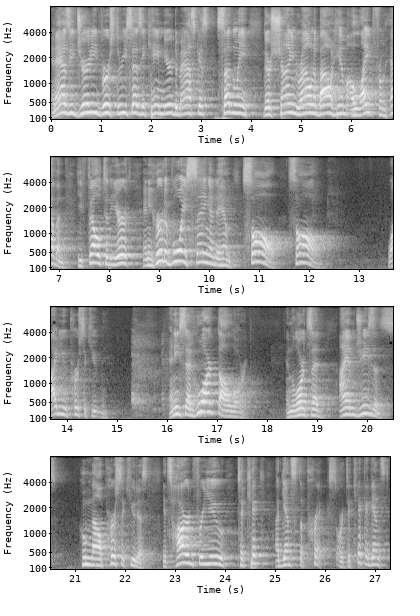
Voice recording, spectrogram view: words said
And as he journeyed, verse 3 says, he came near Damascus. Suddenly there shined round about him a light from heaven. He fell to the earth, and he heard a voice saying unto him, Saul, Saul, why do you persecute me? And he said, Who art thou, Lord? And the Lord said, I am Jesus, whom thou persecutest. It's hard for you to kick against the pricks or to kick against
